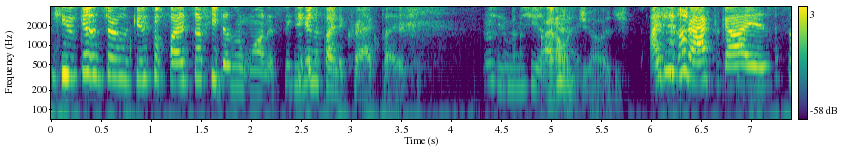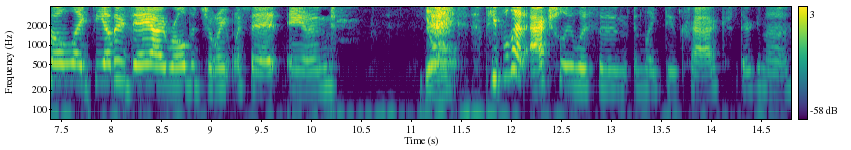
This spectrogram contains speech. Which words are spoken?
He's gonna start looking to find stuff he doesn't want to see. You're gonna find a crack pipe. She's, she does I don't crack. judge. I do crack, guys. So like the other day, I rolled a joint with it, and Yo, people that actually listen and like do crack, they're gonna,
